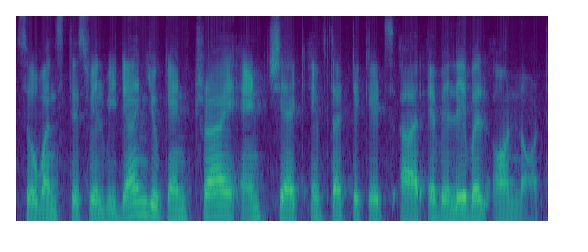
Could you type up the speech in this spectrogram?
So once this will be done you can try and check if the tickets are available or not.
